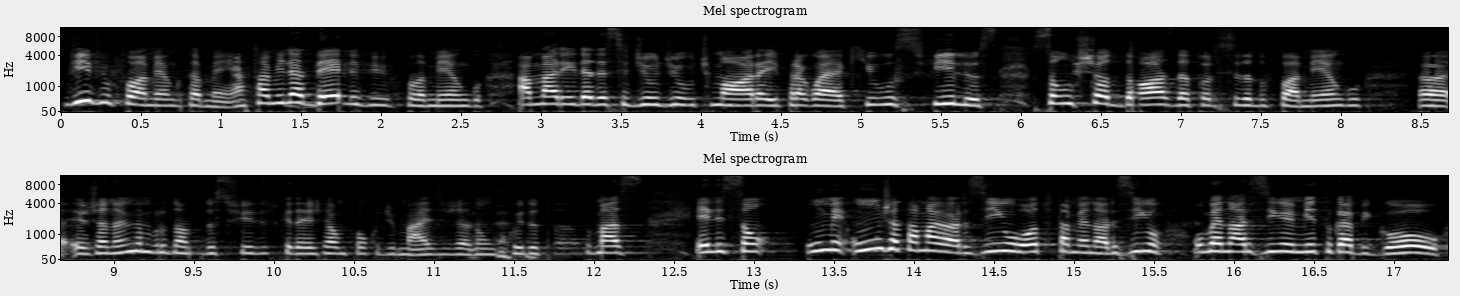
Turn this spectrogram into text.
vive o Flamengo também. A família dele vive o Flamengo. A Marília decidiu de última hora ir para Guayaquil. Os filhos são xodós da torcida do Flamengo. Uh, eu já não lembro o nome dos filhos, porque daí já é um pouco demais e já não cuido tanto. Mas eles são. Um, um já tá maiorzinho, o outro tá menorzinho. O menorzinho imita o Gabigol,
